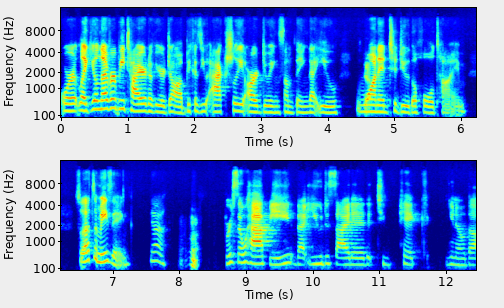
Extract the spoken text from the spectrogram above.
or like you'll never be tired of your job because you actually are doing something that you yeah. wanted to do the whole time. So that's amazing. Yeah. Mm-hmm. We're so happy that you decided to pick, you know, the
